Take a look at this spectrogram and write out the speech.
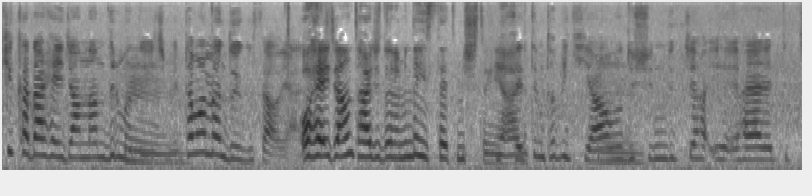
ki kadar heyecanlandırmadığı Hmm. için. Tamamen duygusal yani. O heyecanı tercih döneminde hissetmiştin yani. Hissettim tabii ki ya. Hmm. Onu düşündükçe, e, hayal ettikçe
